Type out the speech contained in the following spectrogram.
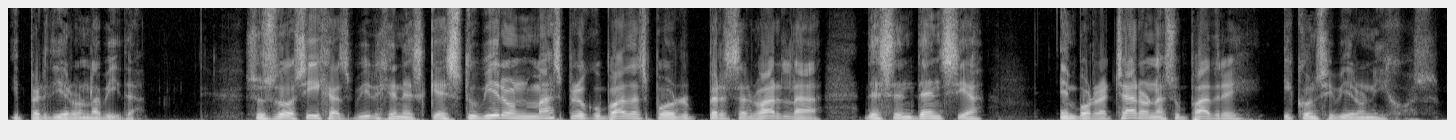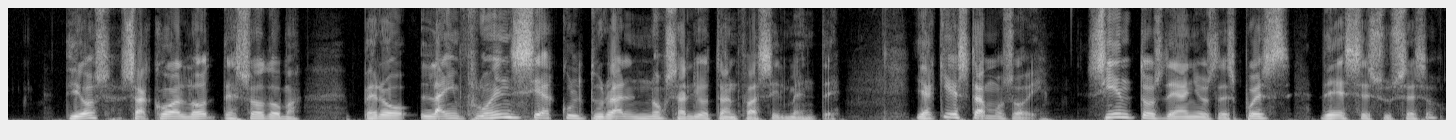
y perdieron la vida. Sus dos hijas vírgenes, que estuvieron más preocupadas por preservar la descendencia, emborracharon a su padre y concibieron hijos. Dios sacó a Lot de Sodoma, pero la influencia cultural no salió tan fácilmente. Y aquí estamos hoy, cientos de años después de ese suceso,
